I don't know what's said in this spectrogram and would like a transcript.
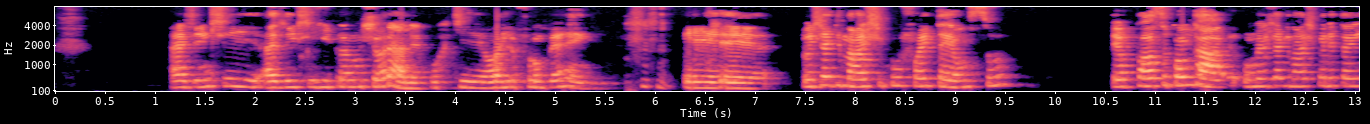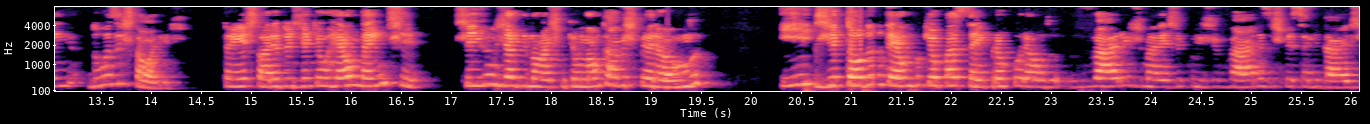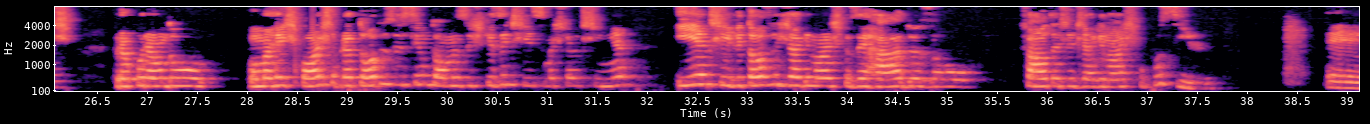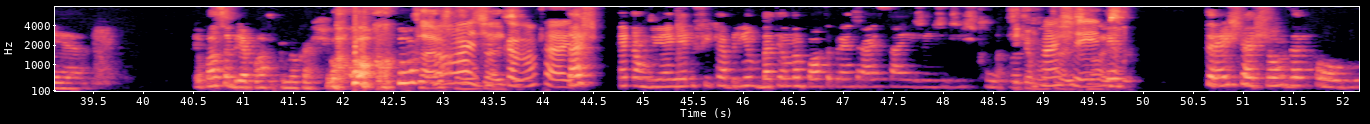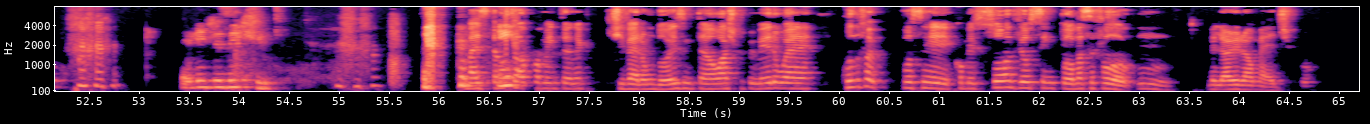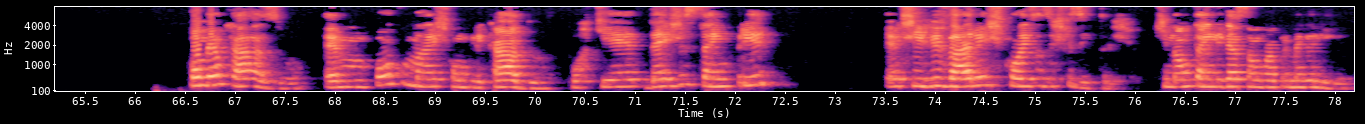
A gente, a gente ri para não chorar, né? Porque, olha, foi um perrengue. é, é, o diagnóstico foi tenso. Eu posso contar. O meu diagnóstico ele tem duas histórias. Tem a história do dia que eu realmente tive um diagnóstico que eu não estava esperando e de todo o tempo que eu passei procurando vários médicos de várias especialidades, procurando uma resposta para todos os sintomas esquisitíssimos que eu tinha e eu tive todos os diagnósticos errados ou falta de diagnóstico possível. É... Eu posso abrir a porta pro meu cachorro? Claro, fica à vontade. Tá esperando, e aí ele fica abrindo, batendo na porta para entrar e sair, gente, desculpa. Fica à vontade. Imagina. Três cachorros é fogo. ele desistiu. Mas então você estava comentando que tiveram dois, então acho que o primeiro é. Quando foi você começou a ver os sintomas, você falou, hum, melhor ir ao médico. O meu caso é um pouco mais complicado, porque desde sempre eu tive várias coisas esquisitas, que não têm ligação com a acromegalia.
